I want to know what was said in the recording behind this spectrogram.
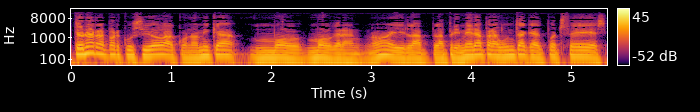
Té una repercussió econòmica molt, molt gran, no? I la, la primera pregunta que et pots fer és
